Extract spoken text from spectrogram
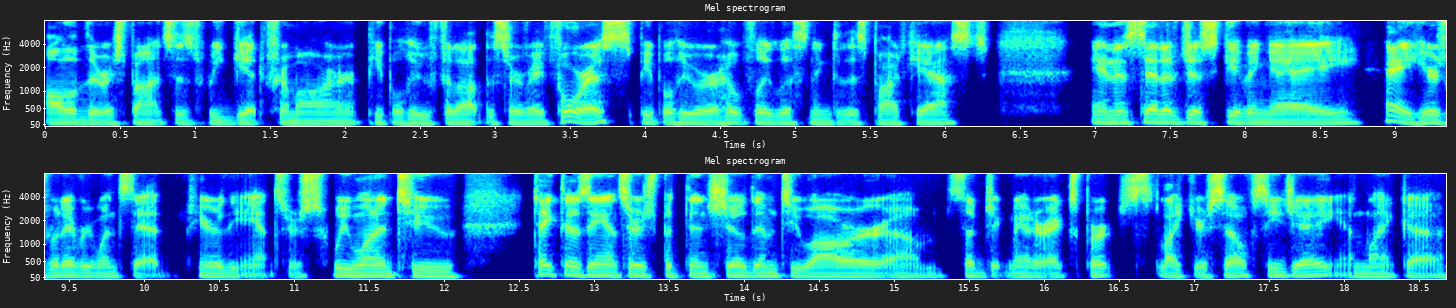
all of the responses we get from our people who fill out the survey for us, people who are hopefully listening to this podcast. And instead of just giving a, hey, here's what everyone said, here are the answers, we wanted to take those answers, but then show them to our um, subject matter experts like yourself, CJ, and like uh,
